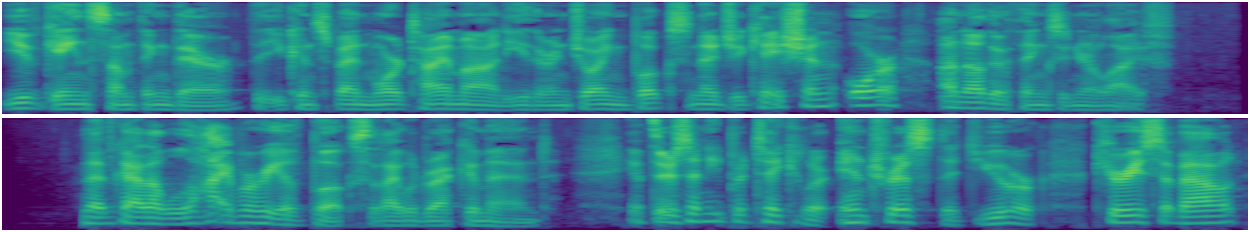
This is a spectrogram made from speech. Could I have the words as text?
you've gained something there that you can spend more time on either enjoying books and education or on other things in your life. And I've got a library of books that I would recommend. If there's any particular interest that you're curious about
